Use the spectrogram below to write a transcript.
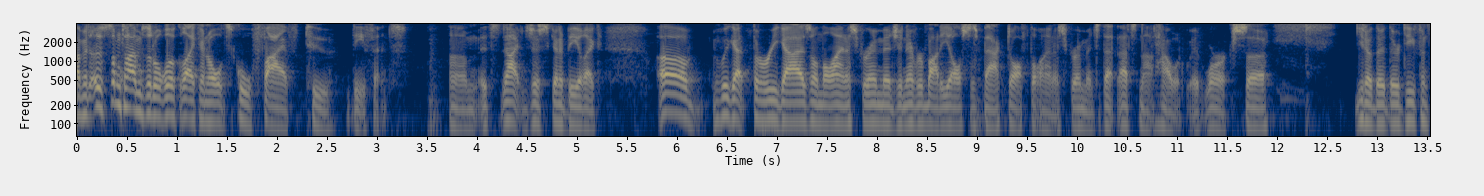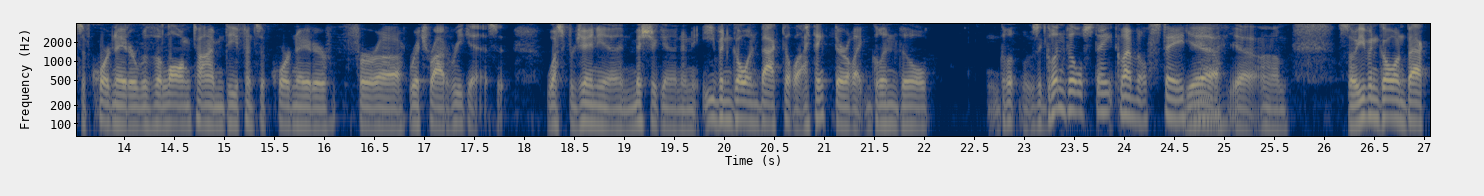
I mean, sometimes it'll look like an old school five-two defense. Um, it's not just going to be like, oh, we got three guys on the line of scrimmage and everybody else is backed off the line of scrimmage. That that's not how it, it works. Uh, you know, their, their defensive coordinator was a longtime defensive coordinator for uh, Rich Rodriguez at West Virginia and Michigan, and even going back to I think they're like Glenville. Glen, was it Glenville State? Glenville State. Yeah, yeah. Um, so even going back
